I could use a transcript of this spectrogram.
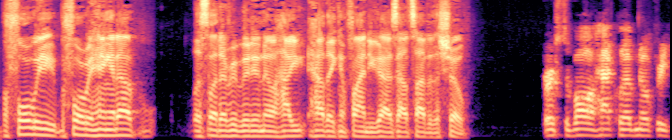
before we before we hang it up, let's let everybody know how you how they can find you guys outside of the show. First of all, Hat Club, no free,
